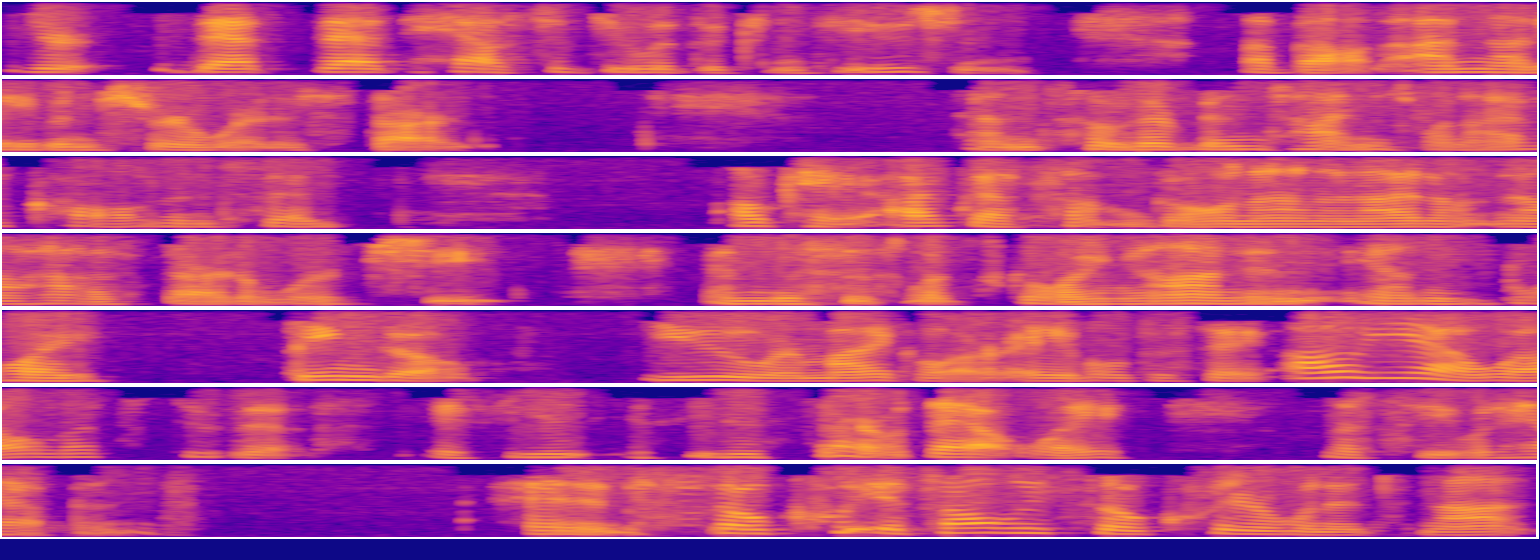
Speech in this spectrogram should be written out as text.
you're, that, that has to do with the confusion about I'm not even sure where to start. And so there have been times when I've called and said, okay, I've got something going on and I don't know how to start a worksheet and this is what's going on. And, and boy, bingo, you or Michael are able to say, oh yeah, well, let's do this. if you if you just start that way, let's see what happens. And it's so clear. It's always so clear when it's not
